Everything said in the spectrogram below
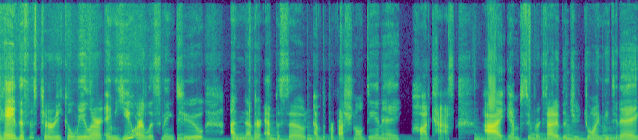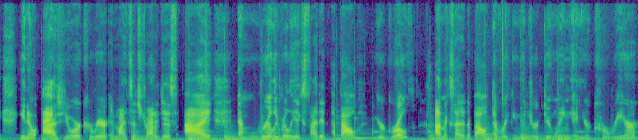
hey, this is Tarika Wheeler, and you are listening to another episode of the Professional DNA podcast. I am super excited that you joined me today. You know, as your career and mindset strategist, I am really, really excited about your growth. I'm excited about everything that you're doing in your career.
